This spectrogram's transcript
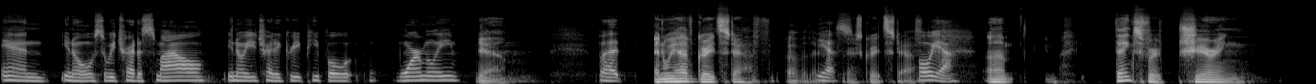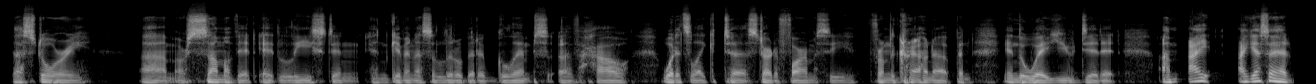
and you know so we try to smile you know you try to greet people warmly Yeah, but and we have great staff over there. Yes. there's great staff. oh yeah Um, thanks for sharing that story, um, or some of it at least, and and giving us a little bit of glimpse of how what it's like to start a pharmacy from the ground up, and in the way you did it. Um, I I guess I had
